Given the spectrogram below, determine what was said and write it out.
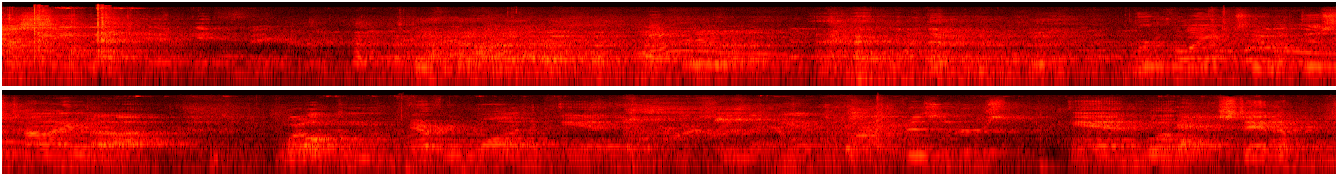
just see that head getting bigger. We're going to, at this time, uh, welcome everyone, and we've seen the hands of our visitors, and we'll stand up, and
